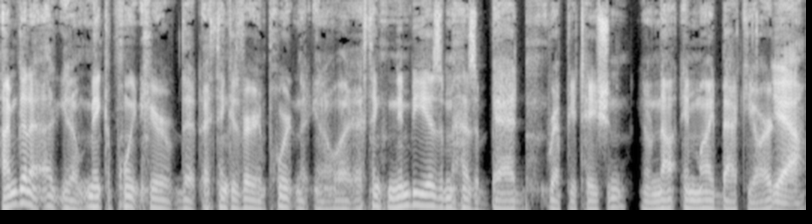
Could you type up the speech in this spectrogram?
I'm going to, uh, you know, make a point here that I think is very important. That you know, I, I think NIMBYism has a bad reputation. You know, not in my backyard Yeah.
